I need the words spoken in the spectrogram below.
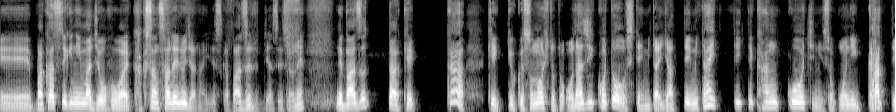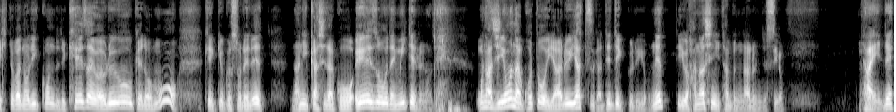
えー、爆発的にまあ情報は拡散されるじゃないですか。バズるってやつですよね。で、バズった結果、結局その人と同じことをしてみたい、やってみたいって言って観光地にそこにガッて人が乗り込んでて、経済は潤うけども、結局それで何かしらこう映像で見てるので、同じようなことをやるやつが出てくるよねっていう話に多分なるんですよ。はい。で、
